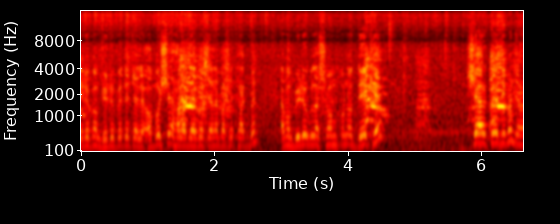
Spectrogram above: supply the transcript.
এরকম ভিডিও পেতে চাইলে অবশ্যই হালাদা চ্যানেল পাশে থাকবেন এবং ভিডিওগুলো সম্পূর্ণ দেখে শেয়ার করে দিবেন যেন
